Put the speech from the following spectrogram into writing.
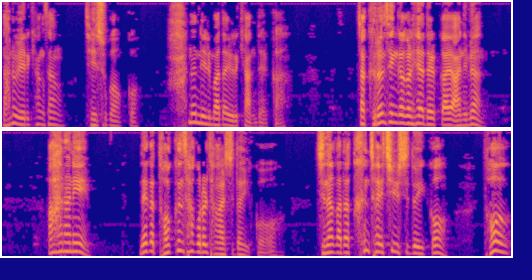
나는 왜 이렇게 항상 재수가 없고 하는 일마다 이렇게 안 될까? 자, 그런 생각을 해야 될까요? 아니면 아, 하나님, 내가 더 큰 사고를 당할 수도 있고 지나가다 큰 차에 치일 수도 있고 더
